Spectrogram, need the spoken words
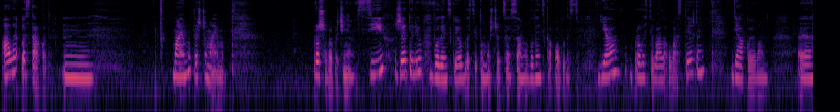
Але ось так от. Маємо те, що маємо. Прошу вибачення всіх жителів Волинської області, тому що це саме Волинська область. Я прогостювала у вас тиждень. Дякую вам. Е,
